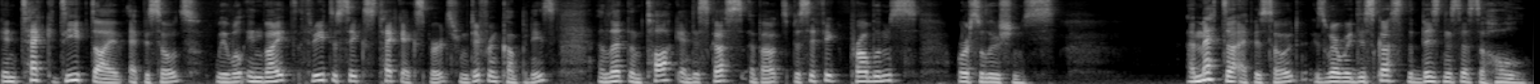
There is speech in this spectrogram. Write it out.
In Tech Deep Dive episodes, we will invite three to six tech experts from different companies and let them talk and discuss about specific problems or solutions. A meta episode is where we discuss the business as a whole,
